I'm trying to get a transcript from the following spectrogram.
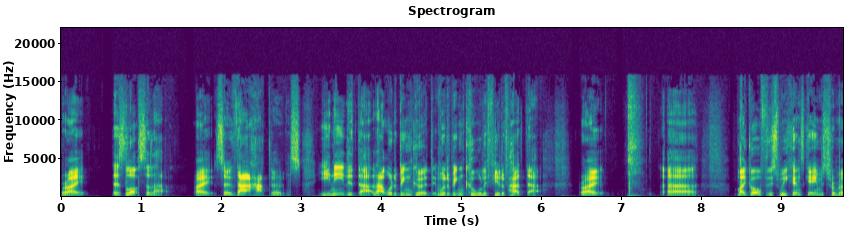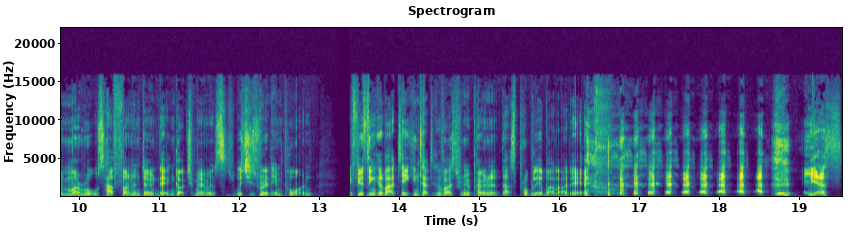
right? There's lots of that, right? So that happens. You needed that. That would have been good. It would have been cool if you'd have had that right? Uh, my goal for this weekend's game is to remember my rules, have fun, and don't get in gotcha moments, which is really important. If you're thinking about taking tactical advice from your opponent, that's probably a bad idea. yes.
